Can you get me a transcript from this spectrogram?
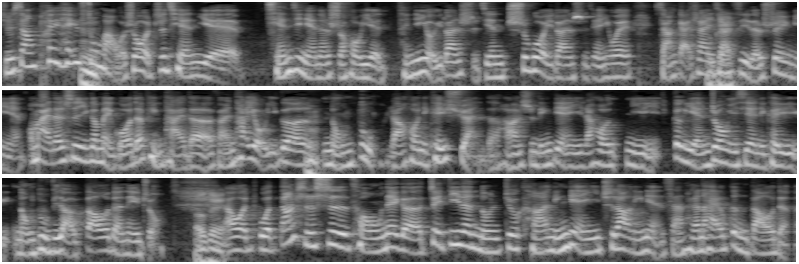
其实像褪黑素嘛，我说我之前也。前几年的时候，也曾经有一段时间吃过一段时间，因为想改善一下自己的睡眠。我买的是一个美国的品牌的，反正它有一个浓度，然后你可以选的，好像是零点一，然后你更严重一些，你可以浓度比较高的那种。OK，然后我我当时是从那个最低的浓，就可能零点一吃到零点三，它可能还有更高的，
